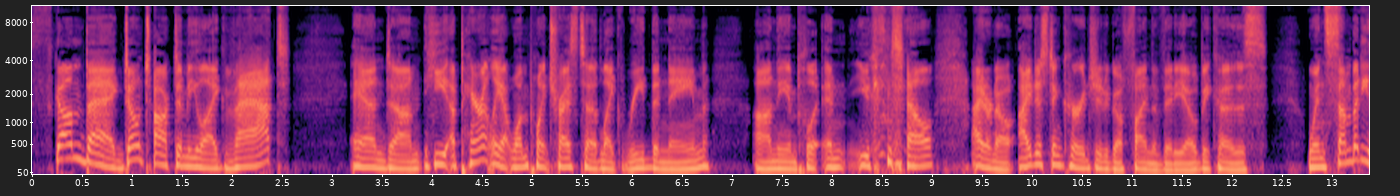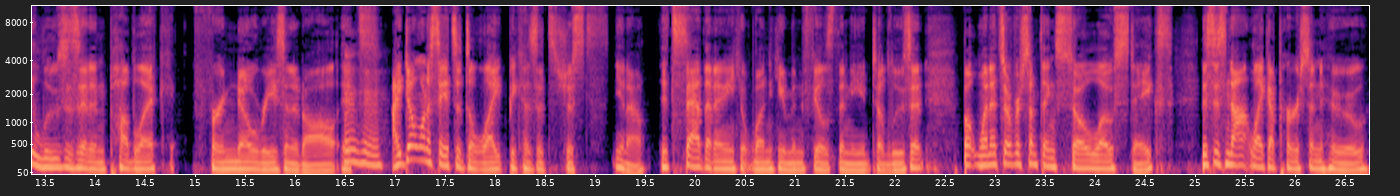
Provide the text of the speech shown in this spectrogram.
scumbag, don't talk to me like that. And um, he apparently at one point tries to like read the name on the employee. And you can tell, I don't know. I just encourage you to go find the video because when somebody loses it in public for no reason at all, it's, Mhm. I don't want to say it's a delight because it's just, you know, it's sad that any one human feels the need to lose it. But when it's over something so low stakes, this is not like a person who,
